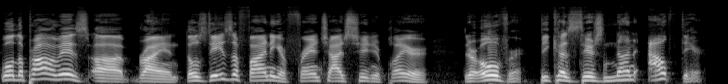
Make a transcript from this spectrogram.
Well, the problem is, uh, Brian, those days of finding a franchise senior player, they're over because there's none out there.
